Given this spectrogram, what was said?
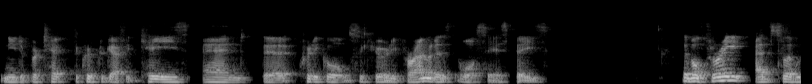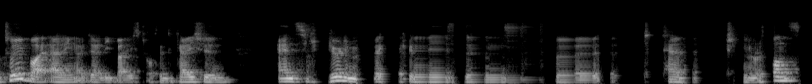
you need to protect the cryptographic keys and the critical security parameters or CSPs. Level three adds to level two by adding identity-based authentication and security mechanisms for tampering response.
